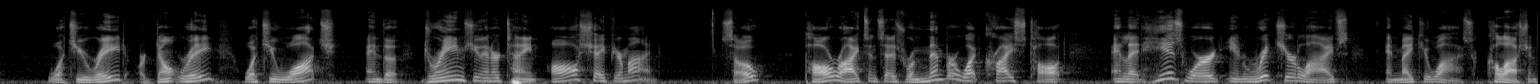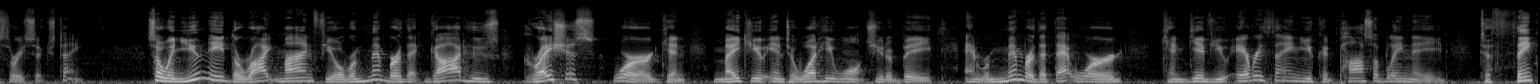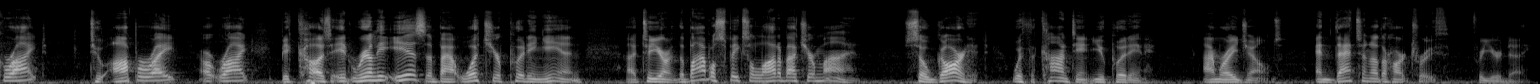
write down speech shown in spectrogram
what you read or don't read, what you watch, and the dreams you entertain all shape your mind. So, Paul writes and says, Remember what Christ taught and let His Word enrich your lives and make you wise. Colossians 3.16. So when you need the right mind fuel, remember that God, whose gracious Word can make you into what He wants you to be, and remember that that Word can give you everything you could possibly need to think right, to operate right, because it really is about what you're putting in uh, to your. The Bible speaks a lot about your mind, so guard it with the content you put in it. I'm Ray Jones, and that's another heart truth for your day.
